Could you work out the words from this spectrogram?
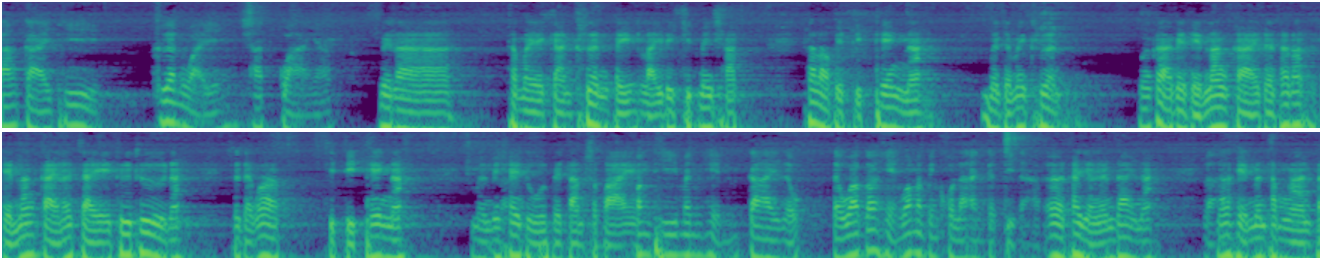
ร่างกายที่เคลื่อนไหวชัดกว่าครับเวลาทำไมการเคลื่อนไปไหลไปคิดไม่ชัด ถ้าเราไปติดเพ่งนะ มันจะไม่เคลื่อนมันก็อาจเป็นเห็นร่างกาย แต่ถ้าเห็นร่างกายแล้วใจทื่อๆนะแสดงว่าจิตติดเพ่งนะ มันไม่ใช่ดูไปตามสบาย บางทีมันเห็นกายแล้ว แต่ว่าก็เห็นว่ามันเป็นคนละอันกับจิตนะครับ เออ ถ้าอย่างนั้นได้นะ แล้วเห็นมันทำงานไป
